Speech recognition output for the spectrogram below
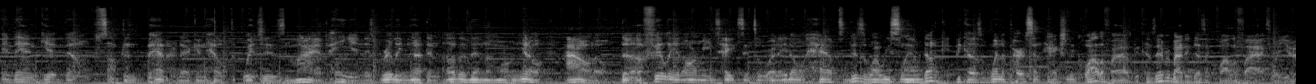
and then give them something better that can help. Them, Which is, my opinion, is really nothing other than the you know, I don't know. The affiliate army takes it to where they don't have to. This is why we slam dunk it because when a person actually qualifies, because everybody doesn't qualify for your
